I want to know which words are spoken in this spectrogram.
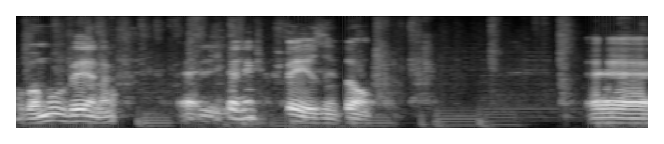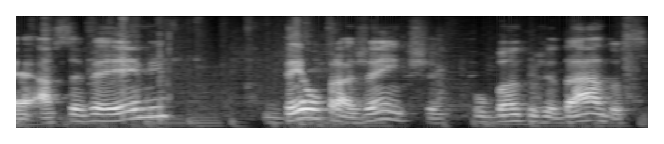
vamos ver, né? É, o que a gente fez, então? É, a CVM deu para a gente o banco de dados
